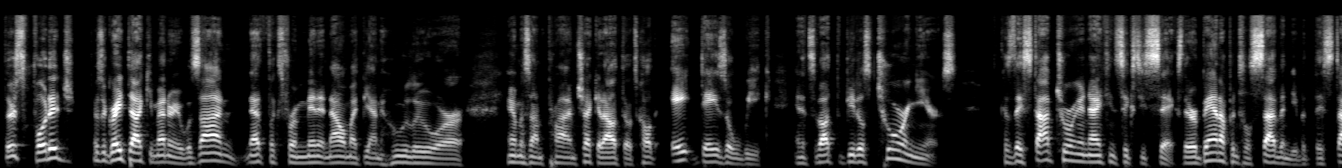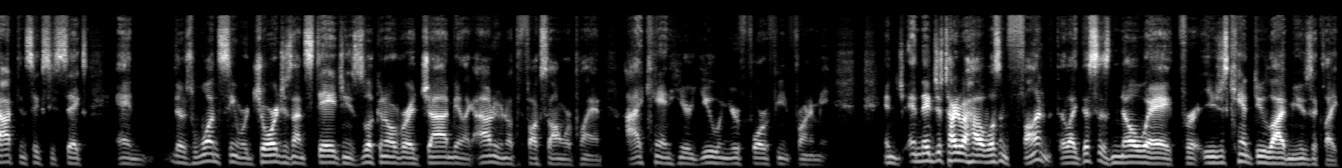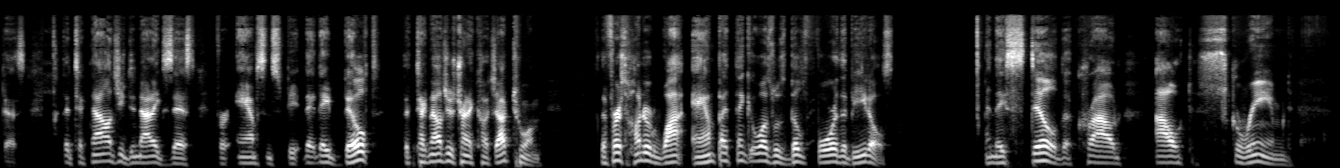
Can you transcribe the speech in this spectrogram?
there's footage. There's a great documentary. It was on Netflix for a minute. Now it might be on Hulu or Amazon Prime. Check it out though. It's called Eight Days a Week. And it's about the Beatles touring years because they stopped touring in 1966. They were banned up until 70, but they stopped in 66. And there's one scene where George is on stage and he's looking over at John, being like, I don't even know what the fuck song we're playing. I can't hear you and you're four feet in front of me. And and they just talked about how it wasn't fun. They're like, this is no way for you just can't do live music like this. The technology did not exist for amps and speed. They, they built the technology was trying to catch up to them. The first 100 watt amp, I think it was, was built for the Beatles. And they still, the crowd out screamed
